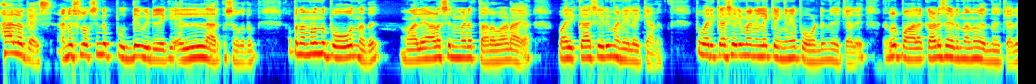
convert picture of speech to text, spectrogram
ഹലോ ഗൈസ് അനൂസ് വ്ലോഗ്സിന്റെ പുതിയ വീഡിയോയിലേക്ക് എല്ലാവർക്കും സ്വാഗതം. അപ്പോൾ നമ്മളിന്ന് പോകുന്നത് മലയാള സിനിമയുടെ തറവാടായ വരിക്കാശ്ശേരി മനയിലേക്കാണ് അപ്പോൾ വരിക്കാശ്ശേരി മനയിലേക്ക് എങ്ങനെയാണ് പോകേണ്ടതെന്ന് വെച്ചാൽ നിങ്ങൾ പാലക്കാട് സൈഡിൽ നിന്നാണ് വരുന്നത് വെച്ചാൽ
